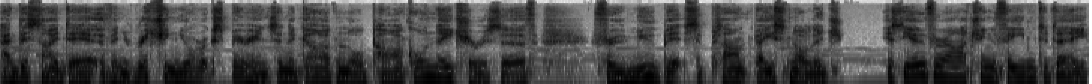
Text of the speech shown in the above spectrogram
And this idea of enriching your experience in a garden or park or nature reserve through new bits of plant based knowledge is the overarching theme today.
